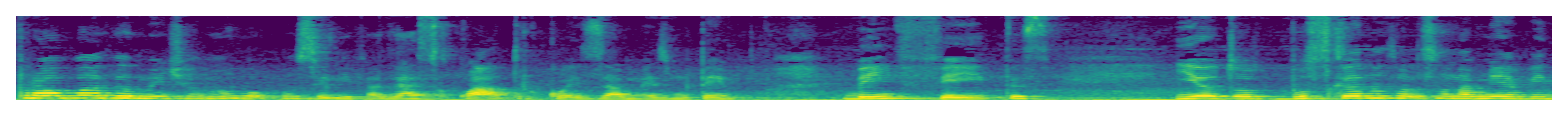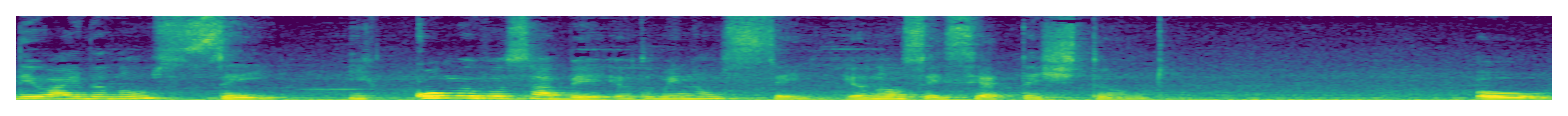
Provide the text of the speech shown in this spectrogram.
provavelmente eu não vou conseguir fazer as quatro coisas ao mesmo tempo, bem feitas. E eu tô buscando a solução da minha vida e eu ainda não sei. E como eu vou saber, eu também não sei. Eu não sei se é testando ou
